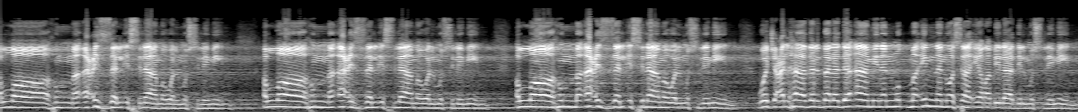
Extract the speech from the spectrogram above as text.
اللهم أعز الإسلام والمسلمين. اللهم أعز الإسلام والمسلمين اللهم أعز الإسلام والمسلمين واجعل هذا البلد امنا مطمئنا وسائر بلاد المسلمين.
